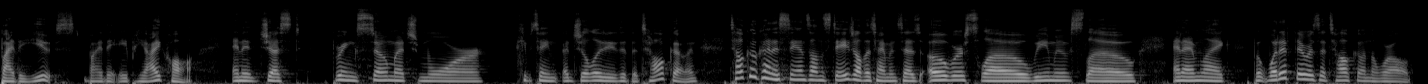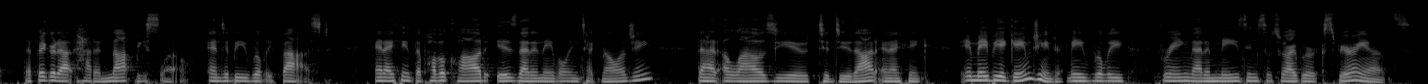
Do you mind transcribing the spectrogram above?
by the use, by the API call. And it just, brings so much more keep saying agility to the telco. And telco kind of stands on stage all the time and says oh we're slow we move slow. And i'm like but what if there was a telco in the world that figured out how to not be slow and to be really fast? And i think the public cloud is that enabling technology that allows you to do that. And i think it may be a game changer it may really bring that amazing subscriber experience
